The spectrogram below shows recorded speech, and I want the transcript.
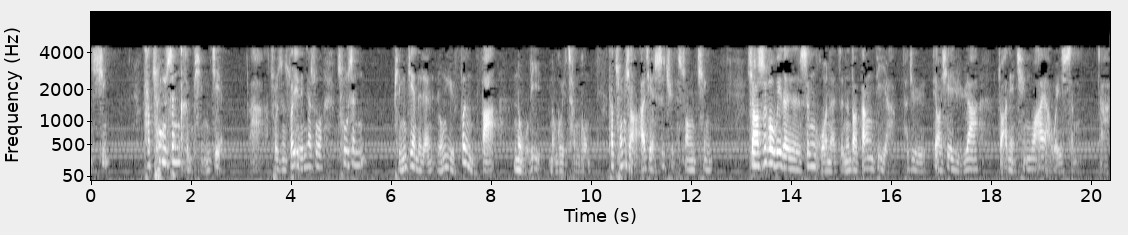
信，他出身很贫贱啊，出身，所以人家说，出身贫贱的人容易奋发努力，能够成功。他从小而且失去了双亲，小时候为了生活呢，只能到当地啊，他就钓些鱼啊，抓点青蛙呀为生啊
